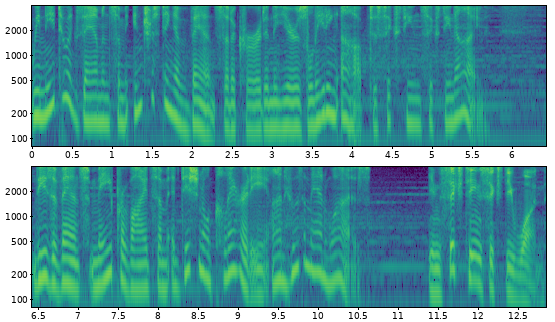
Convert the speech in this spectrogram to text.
we need to examine some interesting events that occurred in the years leading up to 1669. These events may provide some additional clarity on who the man was. In 1661,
